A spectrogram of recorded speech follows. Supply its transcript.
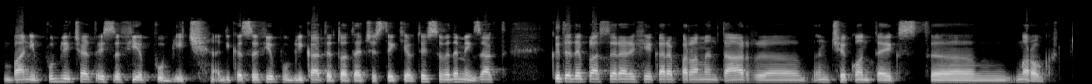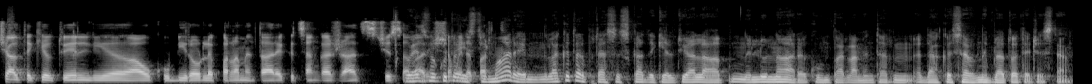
banii publici ar trebui să fie publici, adică să fie publicate toate aceste cheltuieli și să vedem exact câte deplasări are fiecare parlamentar, uh, în ce context, uh, mă rog, ce alte cheltuieli uh, au cu birourile parlamentare, câți angajați, ce salarii Păi ați făcut o estimare? La cât ar putea să scadă cheltuiala lunară cu un parlamentar dacă s-ar întâmpla toate acestea?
